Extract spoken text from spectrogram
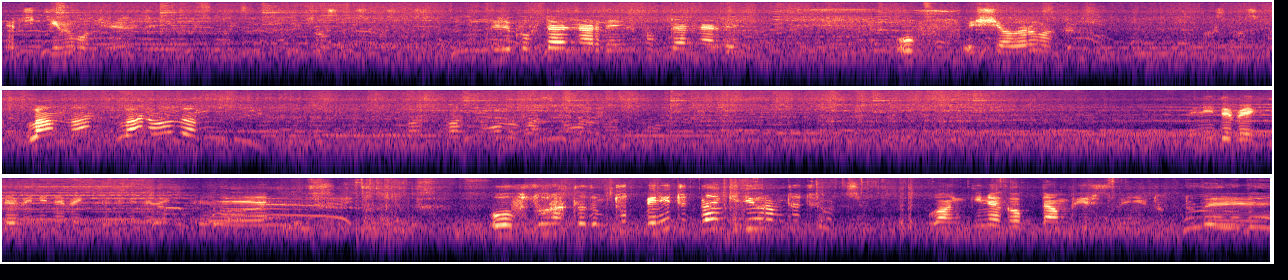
Gerçi gemi batıyor. Helikopter nerede? Helikopter nerede? Of eşyalara bak. Bas bas bas. Lan lan lan oğlum. Bas bas olur bas olur bas olur. Beni de bekle beni de bekle beni de bekle. Of zor atladım. Tut beni tut lan gidiyorum tut. Ulan yine Kaptan Pierce beni tuttu be.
